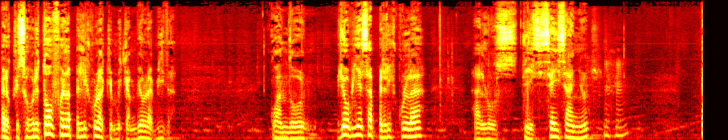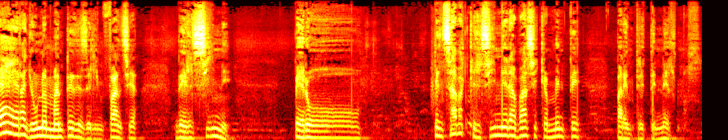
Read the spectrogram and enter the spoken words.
pero que sobre todo fue la película que me cambió la vida. Cuando yo vi esa película a los 16 años, era yo un amante desde la infancia del cine, pero pensaba que el cine era básicamente para entretenernos.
